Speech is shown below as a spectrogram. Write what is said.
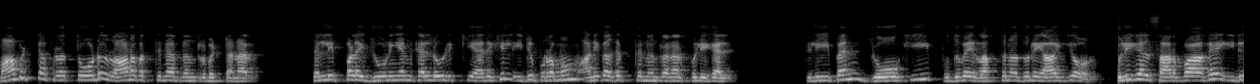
மாவட்டபுரத்தோடு இராணுவத்தினர் நின்றுவிட்டனர் தெல்லிப்பளை ஜூனியன் கல்லூரிக்கு அருகில் இருபுறமும் அணிவகுத்து நின்றனர் புலிகள். திலீபன் ஜோகி புதுவை ரத்னதுரை ஆகியோர் புலிகள் சார்பாக இரு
